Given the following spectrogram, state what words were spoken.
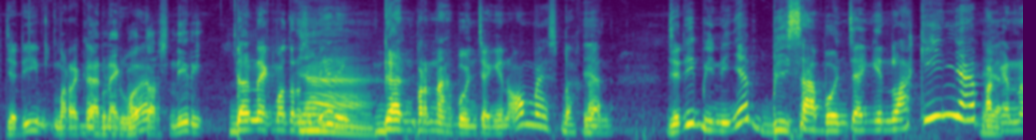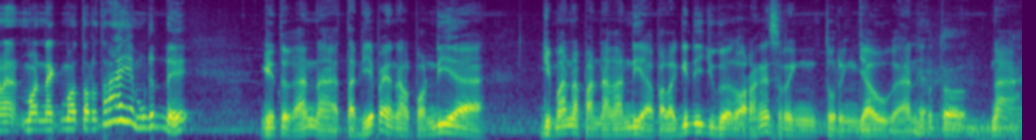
jadi mereka Dan naik berdua motor sendiri. dan naik motor Ya. sendiri dan pernah boncengin omes bahkan jadi bininya bisa boncengin lakinya pakai mau naik motor trayem gede gitu kan nah tadi pengen nelpon dia gimana pandangan dia apalagi dia juga orangnya sering touring jauh kan Betul. nah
